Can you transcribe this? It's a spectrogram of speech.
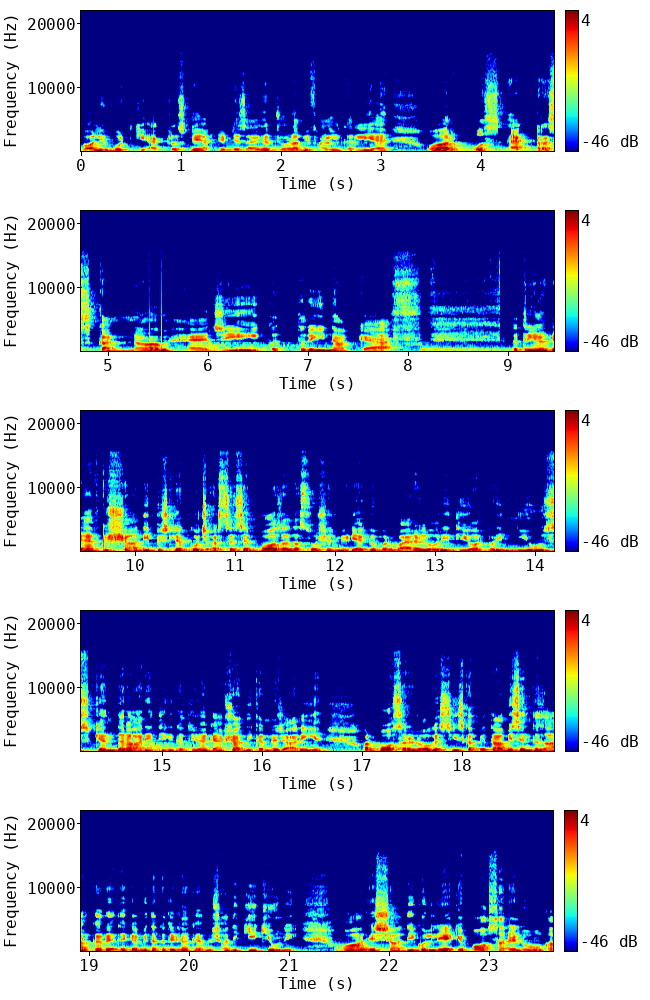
बॉलीवुड की एक्ट्रेस ने अपने डिज़ाइनर जोड़ा भी फाइनल कर लिया है और उस एक्ट्रेस का नाम है जी कतरीना कैफ। कतरीना कैफ की शादी पिछले कुछ अरसे से बहुत ज़्यादा सोशल मीडिया के ऊपर वायरल हो रही थी और बड़ी न्यूज़ के अंदर आ रही थी कि कतरीना कैफ शादी करने जा रही हैं। और बहुत सारे लोग इस चीज़ का बेताबी से इंतज़ार कर रहे थे कि अभी तक कतरीना कैफ ने शादी की क्यों नहीं। और इस शादी को ले बहुत सारे लोगों का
